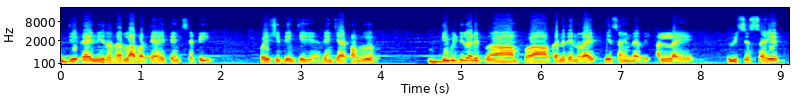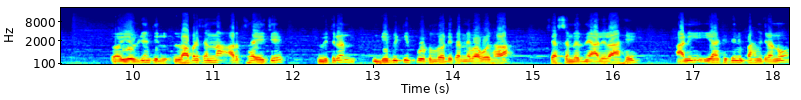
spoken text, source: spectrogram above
जे काही निराधार लाभार्थी आहे त्यांच्यासाठी पैसे त्यांचे त्यांच्या अकाउंटवर डीबीटीद्वारे करण्यात येणार आहेत हे सांगण्यात आलेलं आहे. विशेष सहाय्यक योजनेतील लाभार्थ्यांना अर्थसहाय्याचे वितरण डीबीटी पोर्टलद्वारे करण्याबाबत हा शासन निर्णय आलेला आहे. आणि या ठिकाणी पहा मित्रांनो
